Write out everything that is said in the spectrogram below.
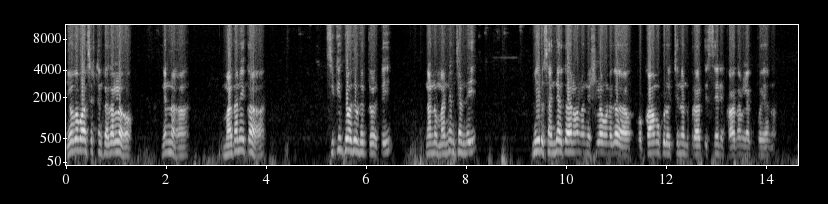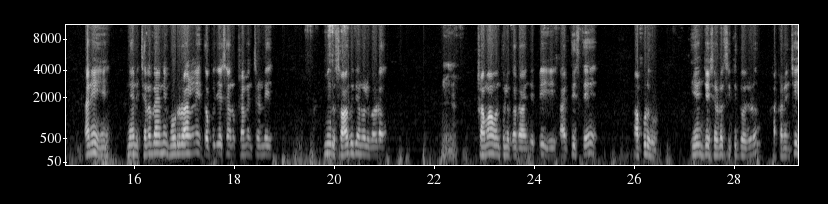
యోగ వాసిష్టం కథల్లో నిన్న మదనిక సికిద్వజుడితోటి నన్ను మన్నించండి. మీరు సంధ్యాకాలంలో నిశలో ఉండగా ఒక కాముకుడు వచ్చి నన్ను ప్రార్థిస్తే నేను కాదనలేకపోయాను అని నేను చిన్నదాన్ని మూడు రాళ్ళని తప్పు చేశాను క్షమించండి. మీరు సాధుజనులు కూడా క్షమావంతులు కదా అని చెప్పి అర్థిస్తే అప్పుడు ఏం చేశాడో సిక్కిధ్వజుడు అక్కడి నుంచి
